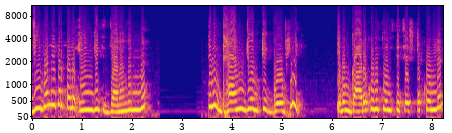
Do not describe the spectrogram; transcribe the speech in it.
জীবন এবার কোনো ইঙ্গিত জানালেন না। তিনি ধ্যান যজ্ঞে গভীর এবং গাঢ় করে তুলতে চেষ্টা করলেন।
